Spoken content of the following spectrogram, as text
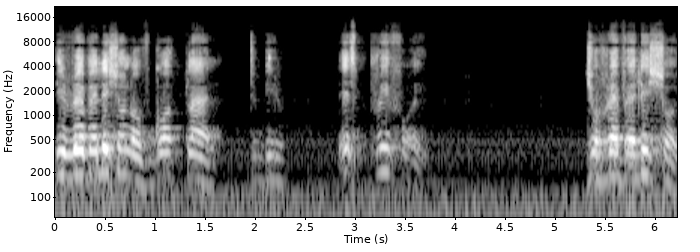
The revelation of God's plan to be Let's pray for it. Your revelation.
